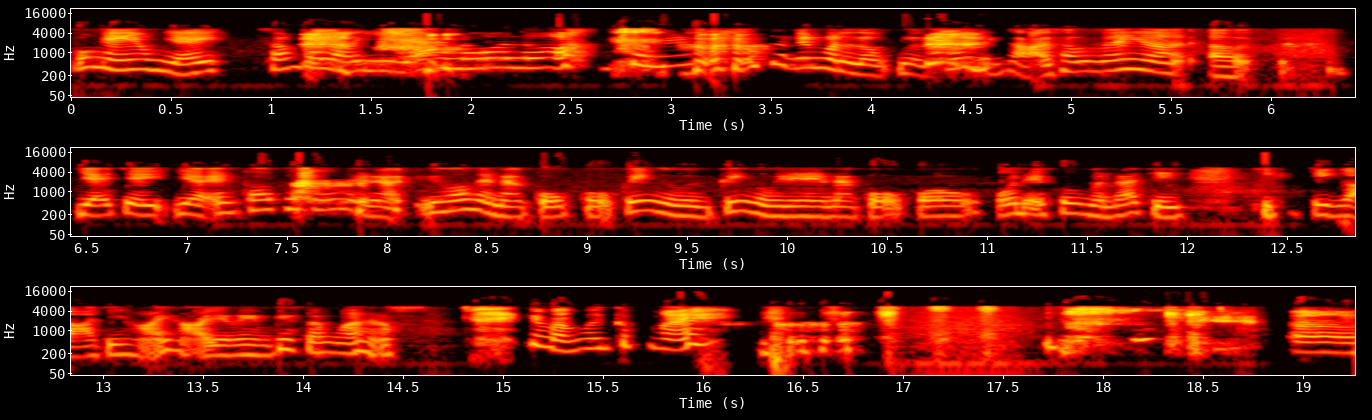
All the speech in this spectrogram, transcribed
có nghe không vậy? Xong trả lời gì vậy? Alo alo. Xong cái mình lục lục số điện thoại, xong nói ờ, ờ dạ chị, giờ em có cái số này nè, cái số này nè của của cái người cái người này nè của của của địa phương mình đó, chị chị chị gọi, chị hỏi họ giùm em, cái xong rồi cái bạn mới cúp máy. Ờ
